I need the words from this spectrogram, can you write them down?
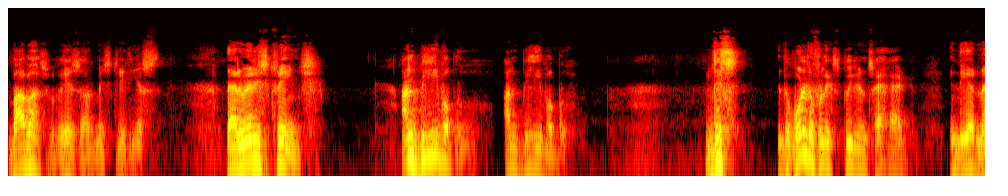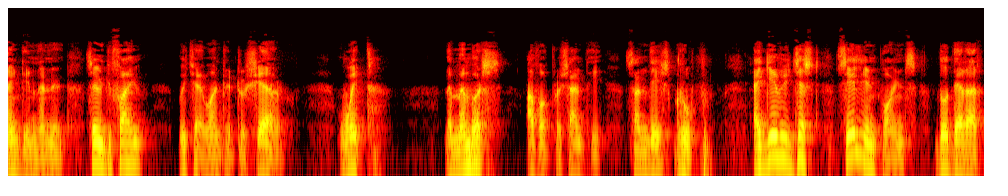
Baba's ways are mysterious. They are very strange, unbelievable, unbelievable. This is the wonderful experience I had in the year 1975, which I wanted to share with the members of our Prashanti Sandesh group. I gave you just salient points, though there are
